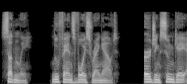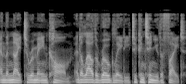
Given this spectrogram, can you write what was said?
Suddenly, Lu Fan's voice rang out, urging Sun Ge and the knight to remain calm and allow the rogue lady to continue the fight.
